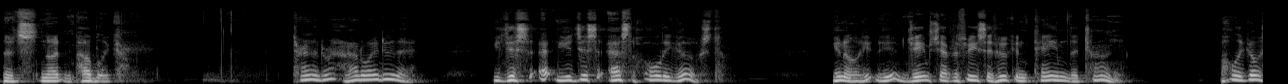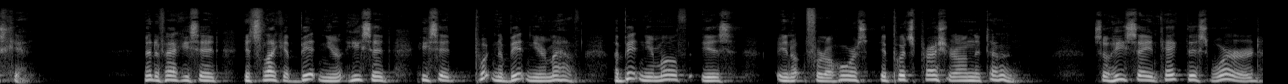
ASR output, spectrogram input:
that's not in public. Turn it around. How do I do that? You just you just ask the Holy Ghost. You know, James chapter three said, "Who can tame the tongue?" The Holy Ghost can. Matter of fact, he said it's like a bit in your. He said he said putting a bit in your mouth. A bit in your mouth is, you know, for a horse, it puts pressure on the tongue. So he's saying, take this word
